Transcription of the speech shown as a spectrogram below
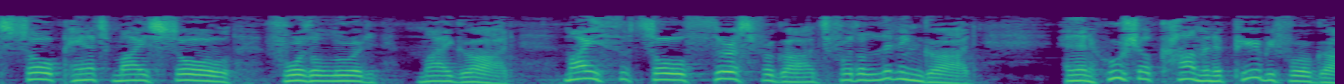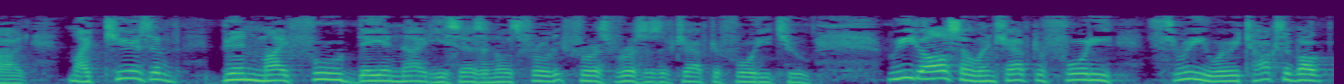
so pants my soul for the Lord my God. My th- soul thirsts for God, for the living God. And then who shall come and appear before God? My tears have been my food day and night, he says in those first verses of chapter 42. Read also in chapter 43 where he talks about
